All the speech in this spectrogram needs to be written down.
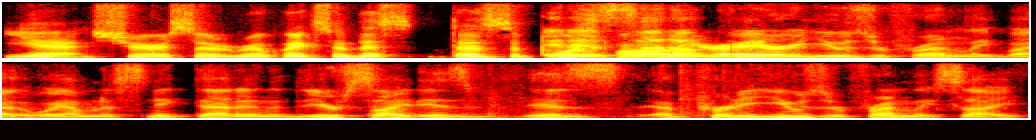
yeah sure so real quick so this does It support is set up right very user friendly, by the way. I'm going to sneak that in. Your site is is a pretty user friendly site.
